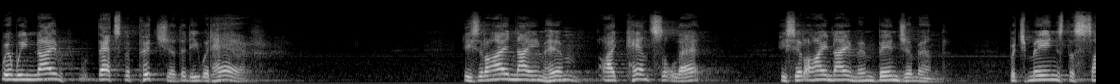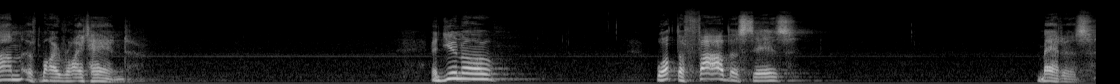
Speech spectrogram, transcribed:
when we name, that's the picture that he would have. He said, I name him, I cancel that. He said, I name him Benjamin, which means the son of my right hand. And you know what the Father says matters.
